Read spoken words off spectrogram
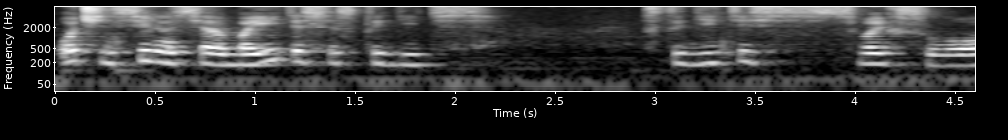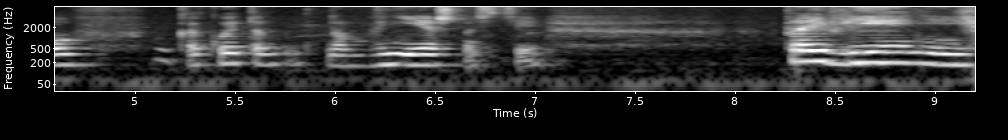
Очень сильно себя боитесь и стыдитесь. Стыдитесь своих слов, какой-то там, внешности, проявлений,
